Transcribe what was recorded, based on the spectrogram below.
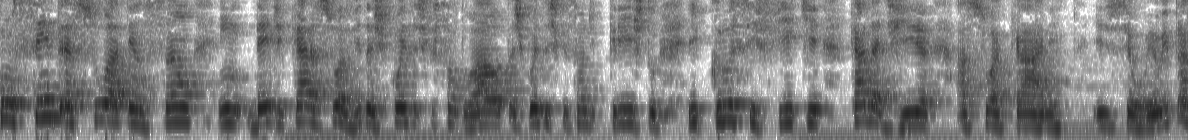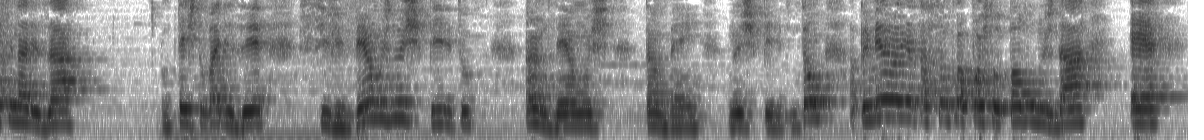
Concentre a sua atenção em dedicar a sua vida às coisas que são do alto, às coisas que são de Cristo e crucifique cada dia a sua carne e o seu eu. E para finalizar, o texto vai dizer: se vivemos no Espírito, andemos também no Espírito. Então, a primeira orientação que o apóstolo Paulo nos dá é:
